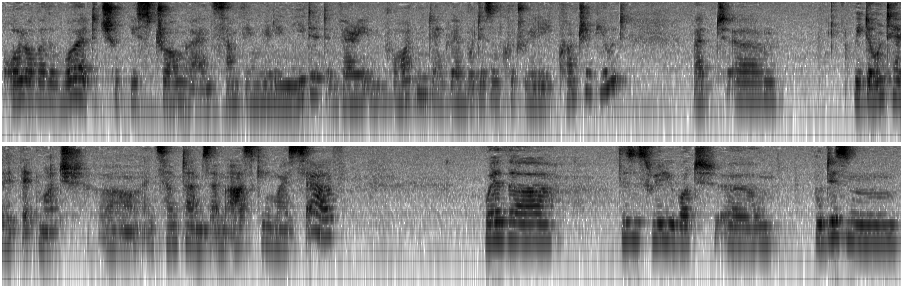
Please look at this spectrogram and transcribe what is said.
all over the world it should be stronger and something really needed and very important and where Buddhism could really contribute. But um, we don't have it that much. Uh, and sometimes I'm asking myself whether this is really what um, Buddhism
